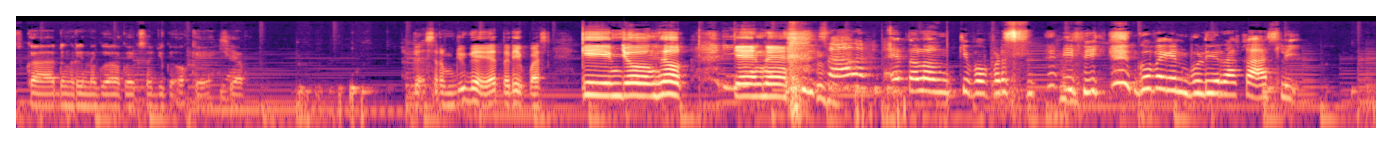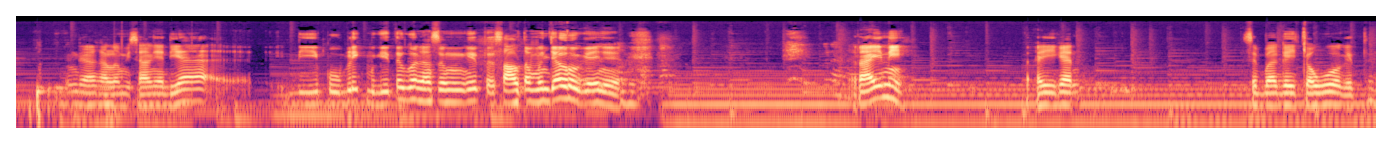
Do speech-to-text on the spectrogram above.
Suka dengerin lagu-lagu EXO juga oke Iya. siap agak serem juga ya tadi pas Kim Jong Suk Kena. salah. Eh tolong K-popers. Ini gue pengen bully Raka asli. Enggak kalau misalnya dia eh, di publik begitu gue langsung itu salto menjauh kayaknya. Rai nih. Rai kan sebagai cowok gitu.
